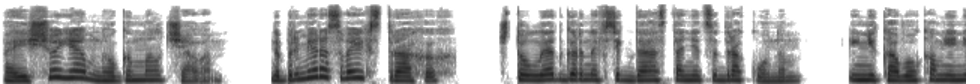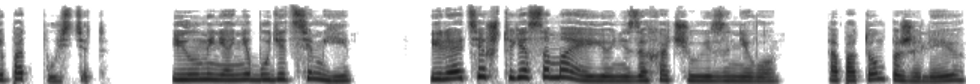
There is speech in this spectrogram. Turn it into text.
А еще я о многом молчала. Например, о своих страхах, что Ледгар навсегда останется драконом и никого ко мне не подпустит. И у меня не будет семьи. Или о тех, что я сама ее не захочу из-за него, а потом пожалею.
